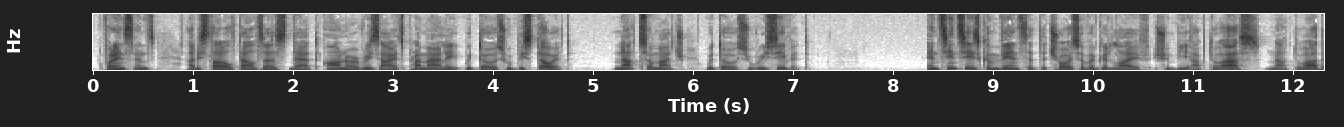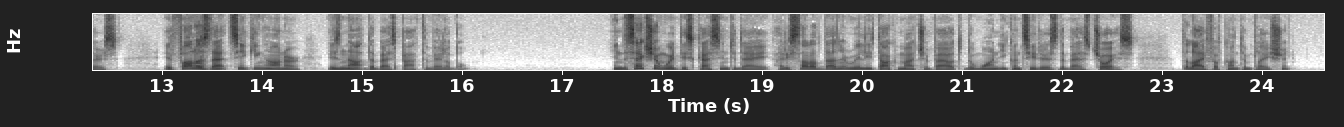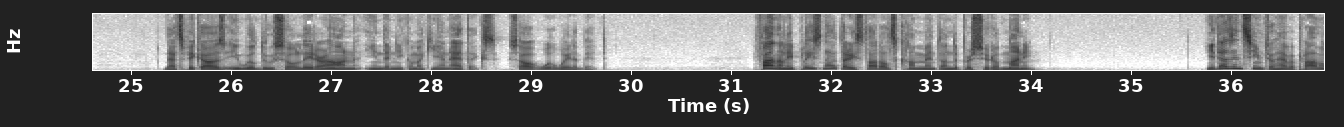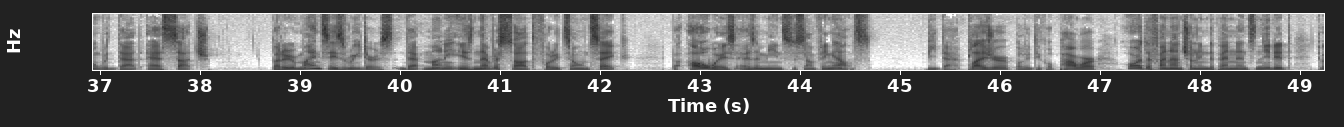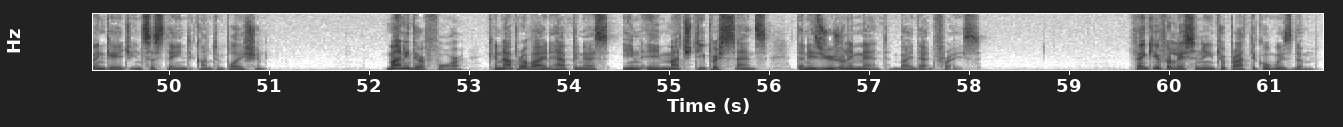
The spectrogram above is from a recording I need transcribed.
For instance, Aristotle tells us that honor resides primarily with those who bestow it, not so much with those who receive it. And since he is convinced that the choice of a good life should be up to us, not to others, it follows that seeking honor is not the best path available. In the section we're discussing today, Aristotle doesn't really talk much about the one he considers the best choice, the life of contemplation. That's because he will do so later on in the Nicomachean Ethics, so we'll wait a bit. Finally, please note Aristotle's comment on the pursuit of money. He doesn't seem to have a problem with that as such, but he reminds his readers that money is never sought for its own sake, but always as a means to something else, be that pleasure, political power, or the financial independence needed to engage in sustained contemplation. Money, therefore, cannot provide happiness in a much deeper sense than is usually meant by that phrase. Thank you for listening to Practical Wisdom.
